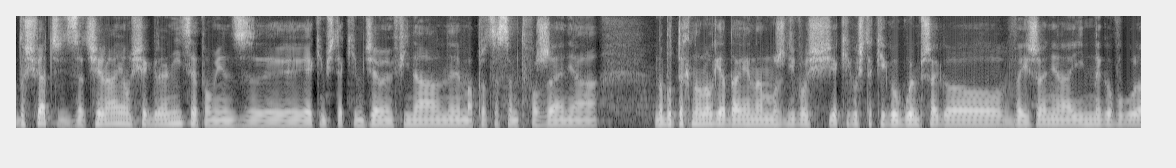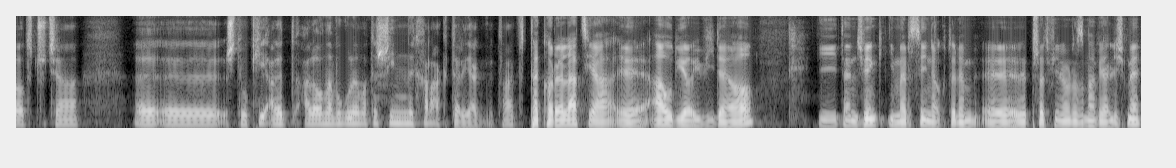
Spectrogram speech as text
doświadczyć. Zacierają się granice pomiędzy jakimś takim dziełem finalnym, a procesem tworzenia, no bo technologia daje nam możliwość jakiegoś takiego głębszego wejrzenia i innego w ogóle odczucia e, e, sztuki, ale, ale ona w ogóle ma też inny charakter jakby, tak? Ta korelacja y, audio i wideo i ten dźwięk imersyjny, o którym y, przed chwilą rozmawialiśmy,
